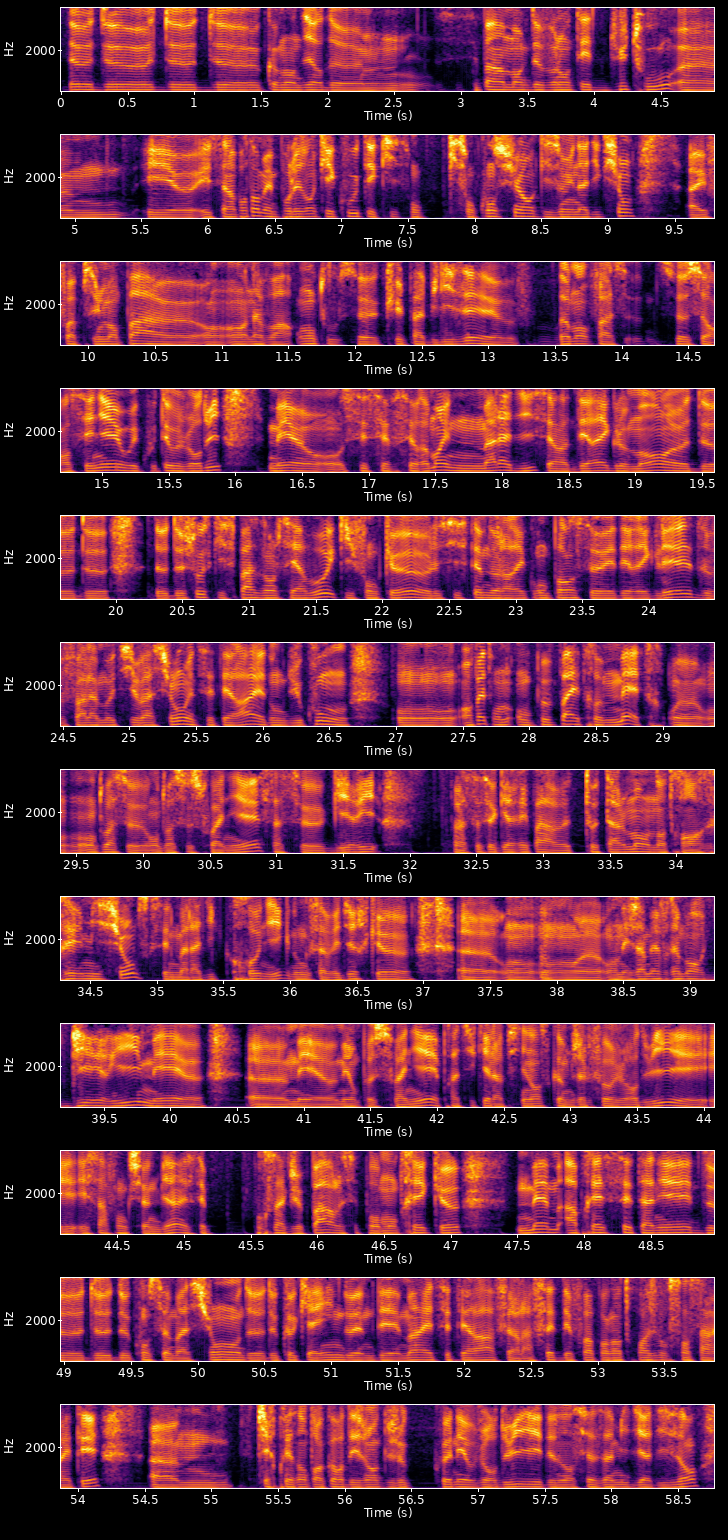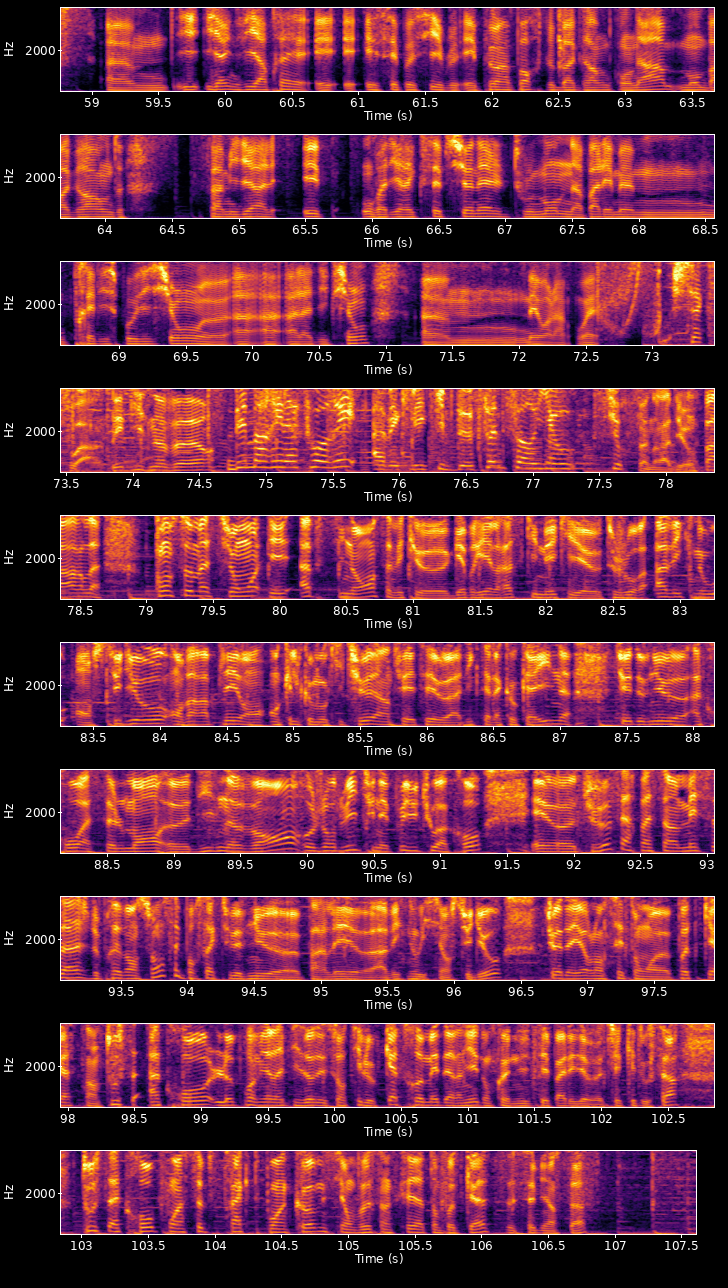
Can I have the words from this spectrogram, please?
de de de, de comment dire de c'est pas un manque de volonté du tout euh, et, euh, et c'est important même pour les gens qui écoutent et qui sont qui sont conscients qu'ils ont une addiction euh, il faut absolument pas en, en avoir honte ou se culpabiliser vraiment enfin se, se, se renseigner ou écouter aujourd'hui mais c'est vraiment une maladie c'est un dérèglement de, de de de choses qui se passent dans le cerveau et qui font que le système de la récompense est déréglé, de faire la motivation, etc. Et donc du coup, on, en fait, on, on peut pas être maître. Euh, On, doit se, on doit se soigner. Ça se guérit. Enfin, ça se guérit pas euh, totalement. On entre en rémission parce que c'est une maladie chronique. Donc ça veut dire que euh, on n'est jamais vraiment guéri, mais mais mais on peut se soigner et pratiquer l'abstinence comme je le fais aujourd'hui et, et, et ça fonctionne bien. Et c'est pour ça que je parle, c'est pour montrer que même après cette année de, consommation de, cocaïne, de MDMA, etc., faire la fête des fois pendant trois jours sans s'arrêter, euh, ce qui représente encore des gens que je connais aujourd'hui des anciens amis d'il y a dix ans, euh, il y a une vie après et c'est possible. Et peu importe le background qu'on a, mon background familial est, on va dire, exceptionnel. Tout le monde n'a pas les mêmes prédispositions euh, à, à, à l'addiction. Euh, mais voilà, ouais. Chaque soir, dès 19h, Démarrez la soirée avec l'équipe de Fun for You. sur Fun Radio. On parle consommation et abstinence avec euh, Gabriel Raskinet qui est toujours avec nous en studio. On va rappeler en, en quelques mots qui tu es. hein. Tu étais euh, addict à la cocaïne. Tu es devenu accro à seulement euh, 19 ans. Aujourd'hui, tu n'es plus du tout accro et euh, tu veux faire passer un message de prévention. C'est pour ça que tu es venu parler avec nous ici en studio. Tu as d'ailleurs lancé ton euh, podcast hein, Tous Accro. Le premier épisode est sorti le 4 mai dernier, donc euh, n'hésitez pas à aller euh, checker tout ça. Tousaccro.substract.com si on veut s'inscrire à ton podcast, c'est bien ça.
